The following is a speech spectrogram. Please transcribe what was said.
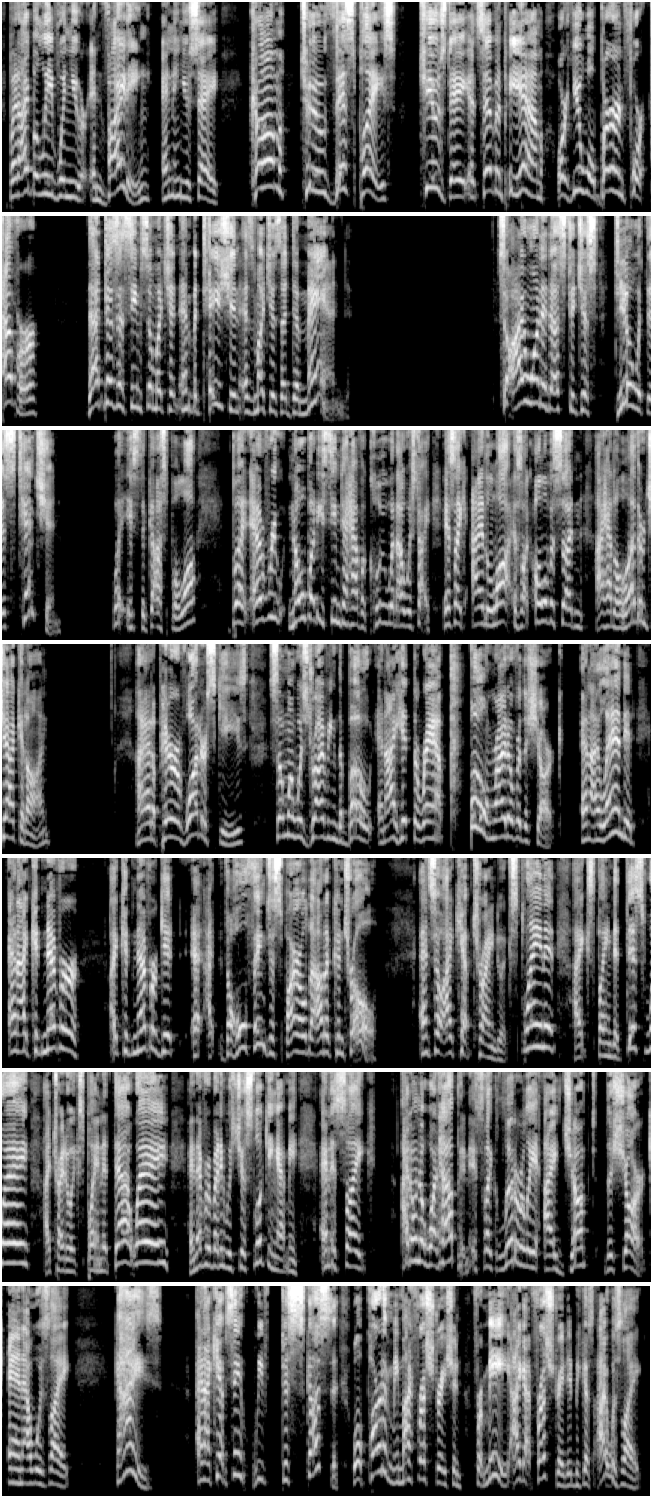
But I believe when you're inviting and then you say, come to this place Tuesday at 7 p.m. or you will burn forever. That doesn't seem so much an invitation as much as a demand. So I wanted us to just deal with this tension. What is the gospel law? but every, nobody seemed to have a clue what I was talking. It's like I had a lot, it's like all of a sudden I had a leather jacket on. I had a pair of water skis. Someone was driving the boat and I hit the ramp, boom, right over the shark. And I landed and I could never, I could never get, I, the whole thing just spiraled out of control. And so I kept trying to explain it. I explained it this way. I tried to explain it that way. And everybody was just looking at me. And it's like, I don't know what happened. It's like literally I jumped the shark and I was like, guys, and I kept saying, we've discussed it. Well, part of me, my frustration for me, I got frustrated because I was like,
